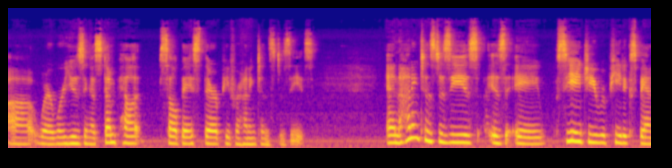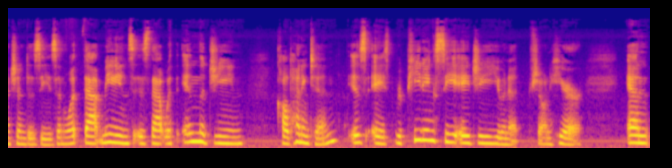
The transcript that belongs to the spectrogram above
uh, where we're using a stem cell based therapy for Huntington's disease. And Huntington's disease is a CAG repeat expansion disease. And what that means is that within the gene called huntingtin is a repeating CAG unit shown here. And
